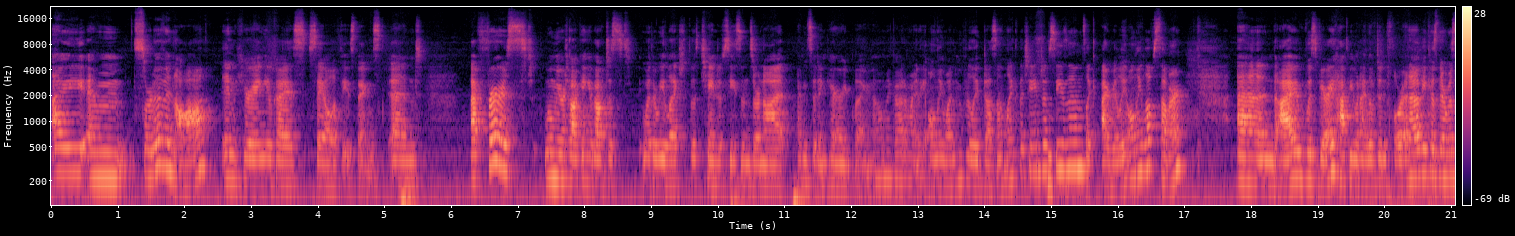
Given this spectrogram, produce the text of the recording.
I am sort of in awe in hearing you guys say all of these things. And at first, when we were talking about just whether we liked the change of seasons or not, I'm sitting here like, oh my god, am I the only one who really doesn't like the change of seasons? Like, I really only love summer. And I was very happy when I lived in Florida because there was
